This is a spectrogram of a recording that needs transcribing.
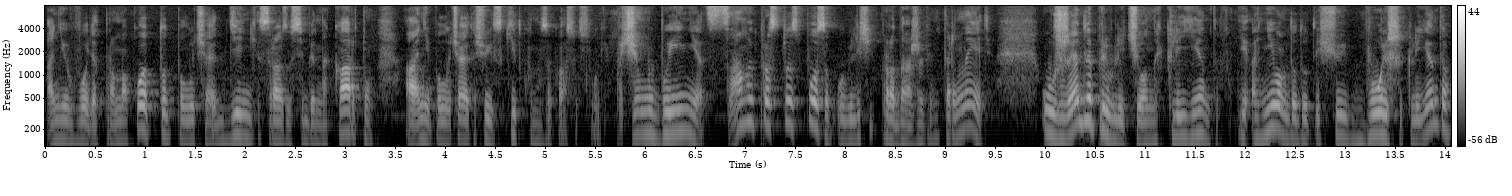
они вводят промокод, тот получает деньги сразу себе на карту, а они получают еще и скидку на заказ услуги. Почему бы и нет? Самый простой способ увеличить продажи в интернете уже для привлеченных клиентов. И они вам дадут еще и больше клиентов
